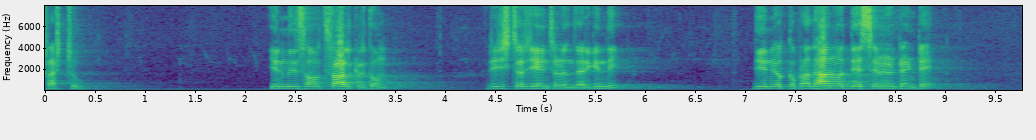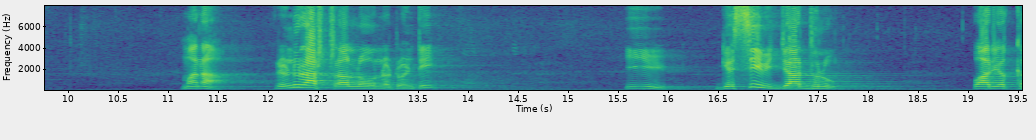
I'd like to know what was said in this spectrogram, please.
ట్రస్టు ఎనిమిది సంవత్సరాల క్రితం రిజిస్టర్ చేయించడం జరిగింది. దీని యొక్క ప్రధాన ఉద్దేశం ఏమిటంటే మన రెండు రాష్ట్రాల్లో ఉన్నటువంటి ఈ గెస్సీ విద్యార్థులు వారి యొక్క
